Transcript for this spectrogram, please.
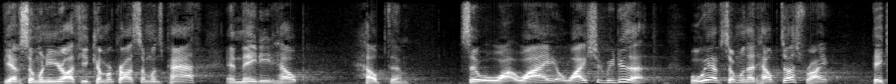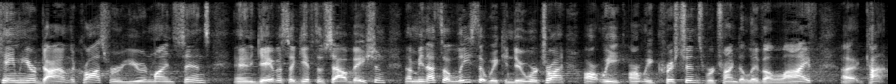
If you have someone in your life, you come across someone's path and they need help, help them. So, why, why, why should we do that? Well, we have someone that helped us, right? He came here, died on the cross for you and mine sins, and gave us a gift of salvation. I mean, that's the least that we can do. We're trying, aren't we? Aren't we Christians? We're trying to live a life uh, kind of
